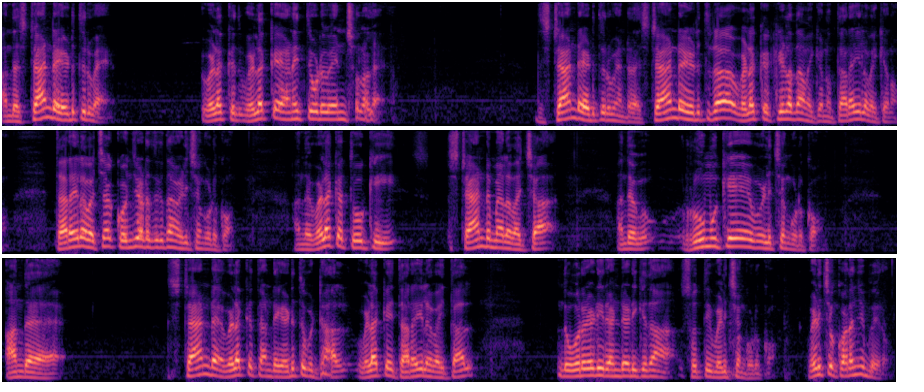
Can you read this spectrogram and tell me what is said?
அந்த ஸ்டாண்டை எடுத்துடுவேன் விளக்கு விளக்கை அணைத்து விடுவேன்னு சொல்லலை. ஸ்டாண்டை எடுத்துருவேன்ற. ஸ்டாண்டை எடுத்துட்டா விளக்கை கீழே தான் வைக்கணும் தரையில் வைக்கணும். தரையில் வச்சா கொஞ்சம் இடத்துக்கு தான் வெளிச்சம் கொடுக்கும். அந்த விளக்கை தூக்கி ஸ்டாண்டு மேலே வச்சா அந்த ரூமுக்கே வெளிச்சம் கொடுக்கும். அந்த ஸ்டாண்டை விளக்கு தண்டை எடுத்து விட்டால் விளக்கை தரையில் வைத்தால் இந்த ஒரு அடி ரெண்டு அடிக்கு தான் சுற்றி வெளிச்சம் கொடுக்கும். வெளிச்சம் குறைஞ்சு போயிடும்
